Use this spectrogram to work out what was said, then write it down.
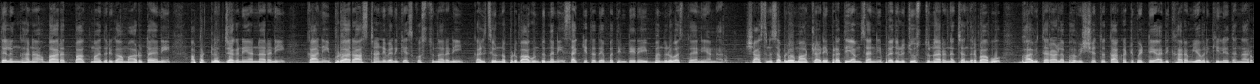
తెలంగాణ భారత్ పాక్ మాదిరిగా మారుతాయని అప్పట్లో జగనే అన్నారని కానీ ఇప్పుడు ఆ రాష్ట్రాన్ని వెనకేసుకొస్తున్నారని కలిసి ఉన్నప్పుడు బాగుంటుందని సఖ్యత దెబ్బతింటేనే ఇబ్బందులు వస్తాయని అన్నారు. శాసనసభలో మాట్లాడే ప్రతి అంశాన్ని ప్రజలు చూస్తున్నారన్న చంద్రబాబు భావితరాల భవిష్యత్తు తాకట్టు పెట్టే అధికారం ఎవరికీ లేదన్నారు.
